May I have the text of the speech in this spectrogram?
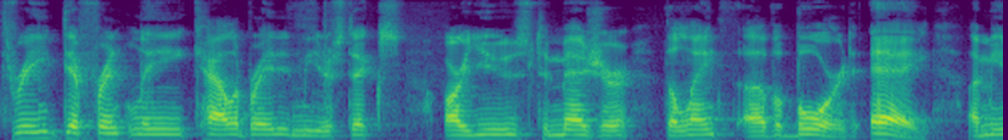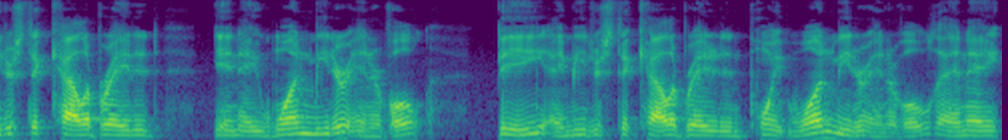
three differently calibrated meter sticks are used to measure the length of a board. A, a meter stick calibrated in a 1 meter interval. B, a meter stick calibrated in 0.1 meter intervals, and a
